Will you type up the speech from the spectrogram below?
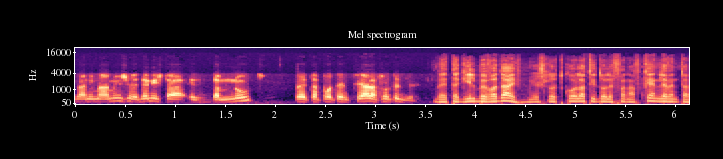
ואני מאמין שלדני יש את ההזדמנות ואת הפוטנציאל לעשות את זה. ואת הגיל בוודאי, יש לו את כל עתידו לפניו. כן, לבנטל.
